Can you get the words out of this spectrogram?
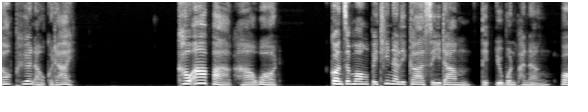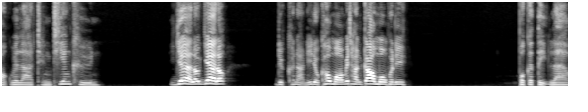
ลอกเพื่อนเอาก็ได้ เขาอ้าปากหาวอด ก่อนจะมองไปที่นาฬิกาสีดำติดอยู่บนผนังบอกเวลาถึงเที่ยงคืน แย่แล้วแย่แล้ว ดึกขนาดนี้เดี๋ยวเข้ามอไม่ทันเก้าโมงพอดี ปกติแล้ว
